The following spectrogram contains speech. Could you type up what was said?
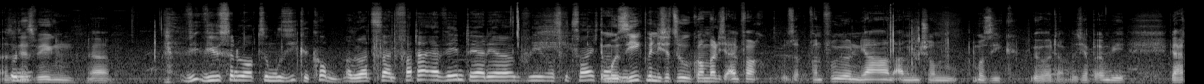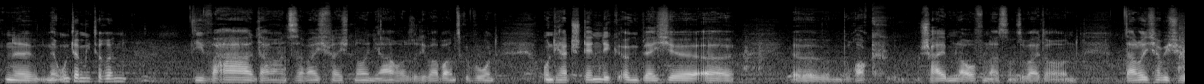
Also Und deswegen, ja. Wie, wie bist du denn überhaupt zur Musik gekommen? Also du hast deinen Vater erwähnt, der dir irgendwie was gezeigt hat. Musik bin ich dazu gekommen, weil ich einfach von früheren Jahren an schon Musik gehört habe. Ich habe irgendwie, wir hatten eine, eine Untermieterin die war damals, da war ich vielleicht neun Jahre oder so, die war bei uns gewohnt und die hat ständig irgendwelche äh, äh, Rockscheiben laufen lassen und so weiter. Und dadurch habe ich schon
